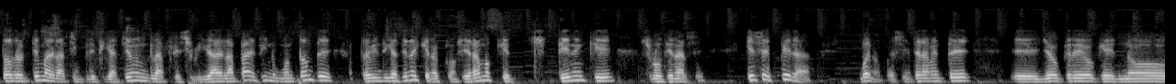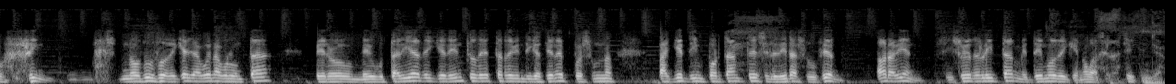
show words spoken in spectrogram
todo el tema de la simplificación, la flexibilidad de la paz, en fin, un montón de reivindicaciones que nos consideramos que tienen que solucionarse. ¿Qué se espera? Bueno, pues sinceramente eh, yo creo que no, fin, no dudo de que haya buena voluntad, pero me gustaría de que dentro de estas reivindicaciones pues un paquete importante se le diera solución. Ahora bien, si soy realista, me temo de que no va a ser así. Ya.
